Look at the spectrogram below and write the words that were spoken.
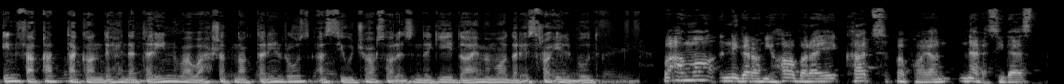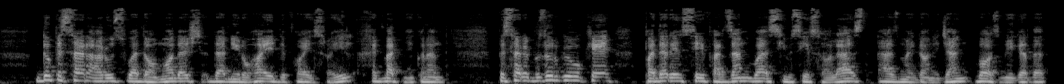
این فقط تکان دهنده ترین و وحشتناک ترین روز از 34 سال زندگی دائم ما در اسرائیل بود. و اما نگرانی ها برای کات به پایان نرسیده است. دو پسر عروس و دامادش در نیروهای دفاع اسرائیل خدمت می کنند پسر بزرگ او که پدر سه فرزند و سی و سه ساله است از میدان جنگ باز می گردد.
